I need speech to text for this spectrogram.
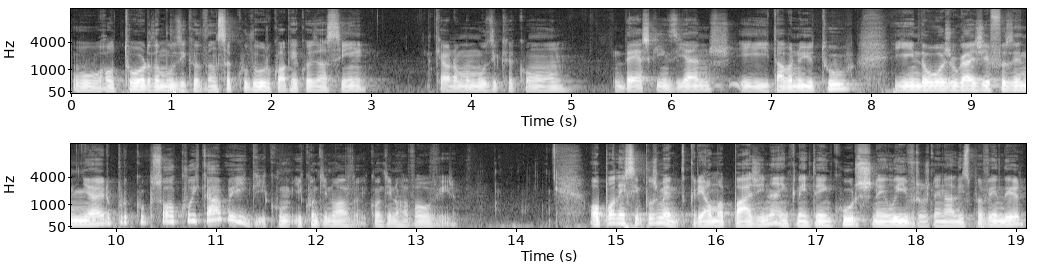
o autor da música de Dança Kuduro, qualquer coisa assim, que era uma música com 10, 15 anos e estava no YouTube e ainda hoje o gajo ia fazendo dinheiro porque o pessoal clicava e, e, e continuava, continuava a ouvir. Ou podem simplesmente criar uma página em que nem têm cursos, nem livros, nem nada disso para vender,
